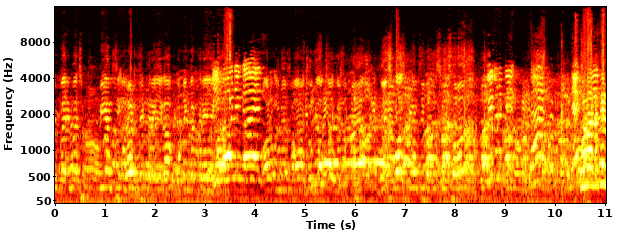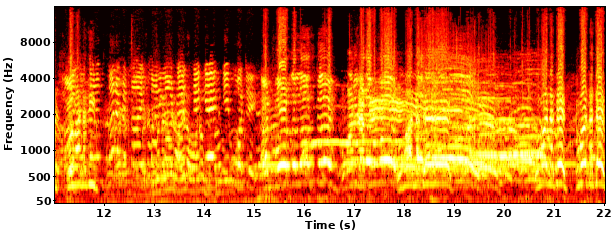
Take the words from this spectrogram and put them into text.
You very much PMC alert देखते रहिएगा वोटिंग करते रहिएगा। और ईमेल्स वगैरह जो भी आप चेक कर सकते हैं। This was PMC but this सरन we Nadeem Umar Nadeem. And for the last time Umar Nadeem Umar Nadeem Umar Nadeem. Umar Nadeem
